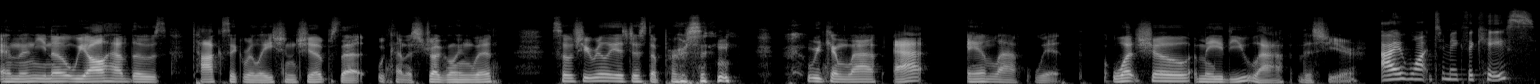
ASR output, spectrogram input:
And then, you know, we all have those toxic relationships that we're kind of struggling with. So she really is just a person we can laugh at and laugh with. What show made you laugh this year? I want to make the case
